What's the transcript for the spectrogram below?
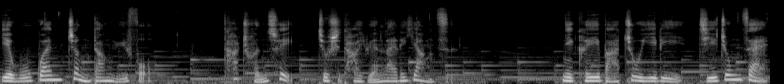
也无关正当与否，它纯粹就是它原来的样子。你可以把注意力集中在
